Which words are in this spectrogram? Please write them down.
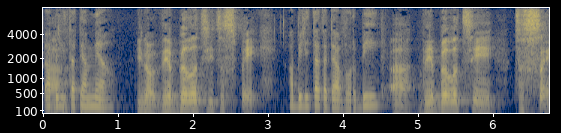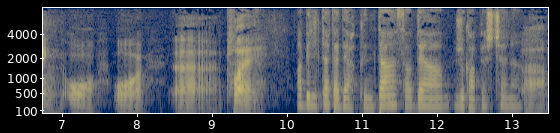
abilitatea mea, You know, the ability to speak, abilitatea de a vorbi, uh, the ability to sing or, or uh, play. abilitatea de a cânta sau de a juca pe scenă. Um,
